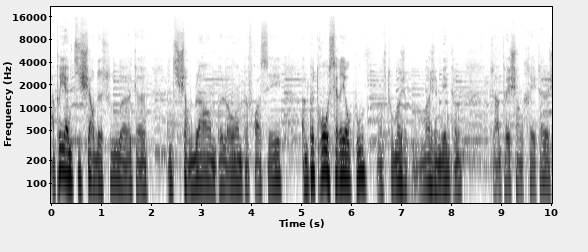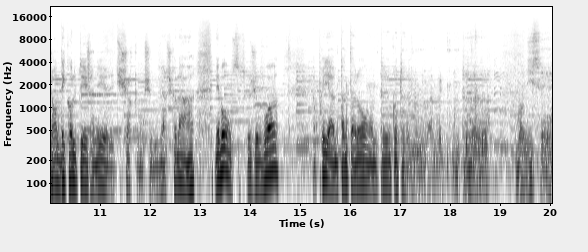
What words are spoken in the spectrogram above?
Après, il y a un t-shirt dessous avec euh, un t-shirt blanc un peu long, un peu froissé, un peu trop serré au cou. Moi, je trouve, moi, moi, j'aime bien que c'est un peu échancré, genre décolleté. J'en ai des t-shirts comme je suis ouvert jusque-là. Hein. Mais bon, c'est ce que je vois. Après, il y a un pantalon un peu, un peu, comment on dit, c'est.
